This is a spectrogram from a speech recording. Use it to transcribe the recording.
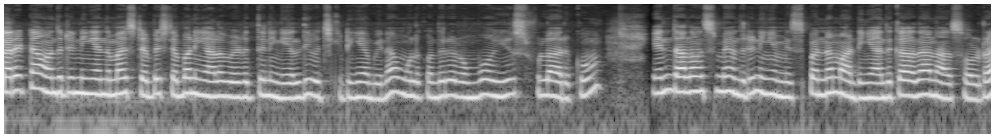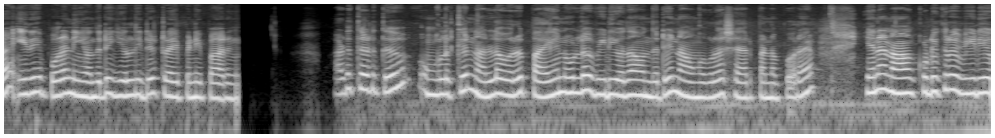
கரெக்டாக வந்துட்டு நீங்கள் இந்த மாதிரி ஸ்டெப் பை ஸ்டெப்பாக நீங்கள் அளவு எடுத்து நீங்கள் எழுதி வச்சுக்கிட்டீங்க அப்படின்னா உங்களுக்கு வந்துட்டு ரொம்ப யூஸ்ஃபுல்லாக இருக்கும். எந்த அலவன்ஸுமே வந்துட்டு நீங்கள் மிஸ் பண்ண மாட்டீங்க. அதுக்காக தான் நான் சொல்கிறேன் இதே போல் நீங்கள் வந்துட்டு எழுதிட்டு ட்ரை பண்ணி பாருங்கள் அடுத்தடுத்து உங்களுக்கு நல்ல ஒரு பயனுள்ள வீடியோ தான் வந்துட்டு நான் உங்கள் கூட ஷேர் பண்ண போகிறேன் ஏன்னா நான் கொடுக்குற வீடியோ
